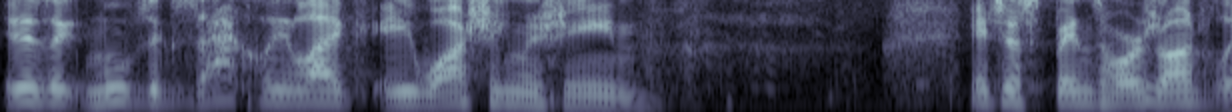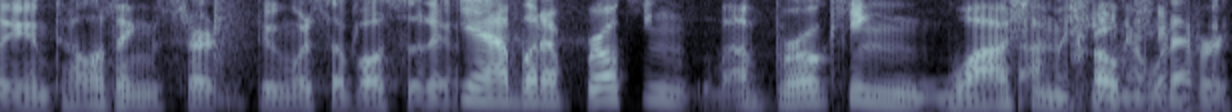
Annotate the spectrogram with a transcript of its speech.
It is. It moves exactly like a washing machine. It just spins horizontally until things start doing what it's supposed to do. Yeah, but a broken a broken washing machine broken. or whatever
